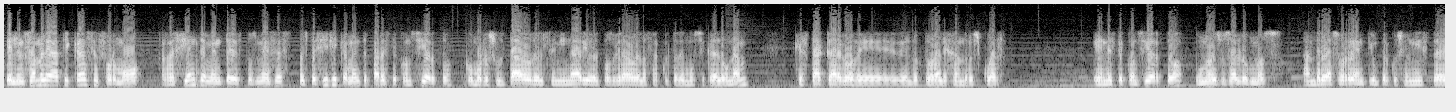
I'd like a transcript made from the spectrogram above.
El ensamble Ática se formó recientemente estos meses, específicamente para este concierto, como resultado del seminario del posgrado de la Facultad de Música de la UNAM, que está a cargo del doctor Alejandro Square. En este concierto, uno de sus alumnos, Andrea Sorrenti, un percusionista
